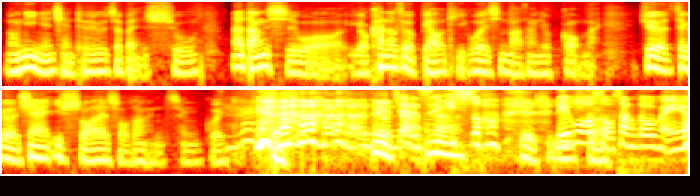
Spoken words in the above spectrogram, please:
农历年前推出这本书，那当时我有看到这个标题，我也是马上就购买，觉得这个现在一刷在手上很珍贵。对，竟然是一刷，对，连我手上都没有。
